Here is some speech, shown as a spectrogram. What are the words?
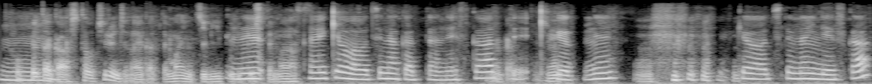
うんほっぺたが明日落ちるんじゃないかって毎日ビクビクしてます。あれ、今日は落ちなかったんですか？って聞くね。うん今日は落ちてないんですか？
